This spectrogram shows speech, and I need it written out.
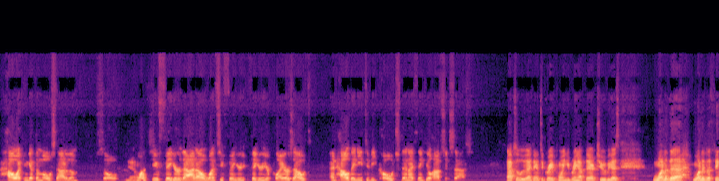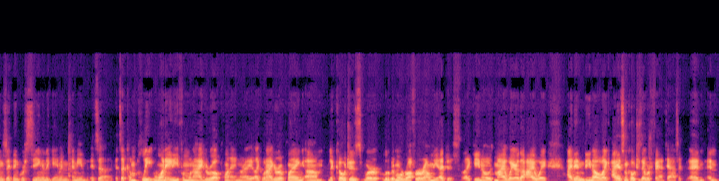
how I can get the most out of them. So yeah. once you figure that out, once you figure figure your players out and how they need to be coached, then I think you'll have success. Absolutely. I think it's a great point you bring up there too, because one of the one of the things I think we're seeing in the game, and I mean, it's a it's a complete 180 from when I grew up playing. Right, like when I grew up playing, um, the coaches were a little bit more rougher around the edges. Like you know, it was my way or the highway. I didn't, you know, like I had some coaches that were fantastic, and and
